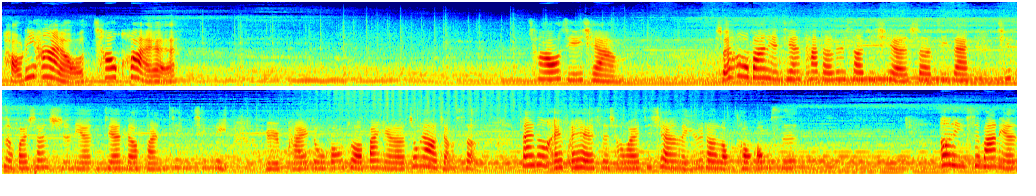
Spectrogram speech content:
好厉害哦，超快哎！超级强！随后八年间，他的绿色机器人设计在起死回生十年间的环境清理与排毒工作扮演了重要角色，带动 FAS 成为机器人领域的龙头公司。二零四八年，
